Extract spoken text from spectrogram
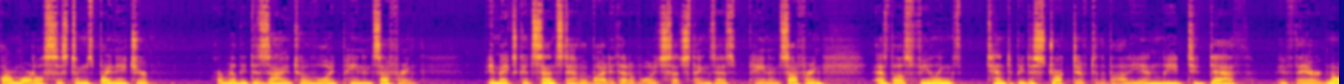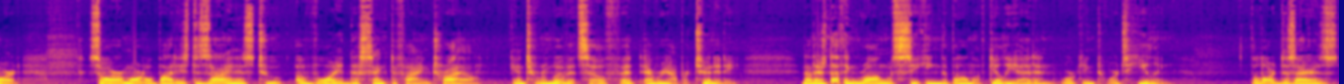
Our mortal systems, by nature, are really designed to avoid pain and suffering. It makes good sense to have a body that avoids such things as pain and suffering, as those feelings tend to be destructive to the body and lead to death if they are ignored. So, our mortal body's design is to avoid the sanctifying trial and to remove itself at every opportunity. Now, there's nothing wrong with seeking the balm of Gilead and working towards healing. The Lord desires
